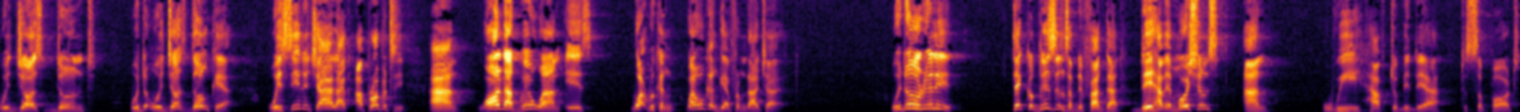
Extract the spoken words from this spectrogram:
we just don't, we, we just don't care. We see the child like a property, and all that we want is what we can, what we can get from that child. We don't really take cognizance of the fact that they have emotions, and we have to be there to support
